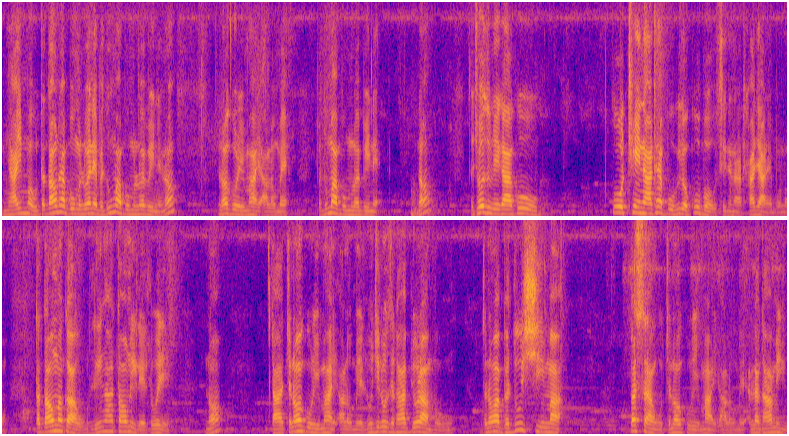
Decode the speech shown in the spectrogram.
အများကြီးမဟုတ်ဘူး1000ထပ်ပုံမလွဲနဲ့ဘယ်သူမှပုံမလွဲပေးနဲ့နော်ကျွန်တော်ကိုရီမကြီးအားလုံးပဲဘယ်သူမှပုံမလွှဲပေးနဲ့နော်တချို့သူတွေကကိုကိုထင်တာထက်ပို့ပြီးတော့ကိုယ့်ဘောကိုစေတနာထားကြတယ်ပေါ့နော်တတောင်းမကဘူး၄၅တောင်းနေလဲလွှဲတယ်နော်ဒါကျွန်တော်ကိုရီမကြီးအားလုံးပဲလူချင်းလို့စကားပြောတာမဟုတ်ဘူးကျွန်တော်ကဘသူရှိမှ ပတ်စံကိုကျွန်တော်ကိုရီမကြီးအားလုံးပဲအလကားမယူ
